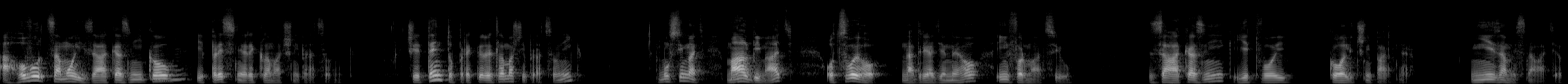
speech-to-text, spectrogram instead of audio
A hovorca mojich zákazníkov mm-hmm. je presne reklamačný pracovník. Čiže tento reklamačný pracovník musí mať, mal by mať od svojho nadriadeného informáciu. Zákazník je tvoj koaličný partner, nie zamestnávateľ,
